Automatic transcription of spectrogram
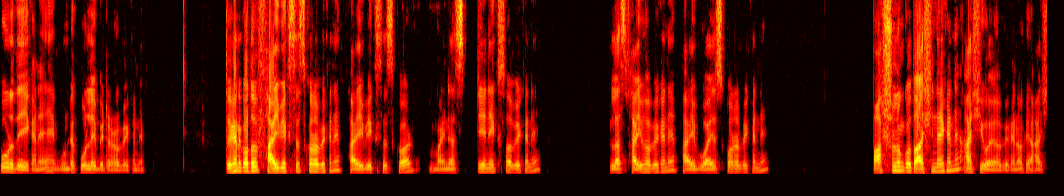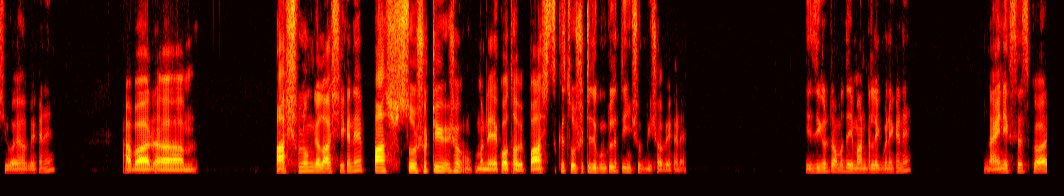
করে দেই এখানে, গুণটা করলেই বেটার হবে এখানে। তো এখানে কত ফাইভ এক্স স্কোয়ার হবে এখানে five x square minus ten x হবে এখানে প্লাস ফাইভ হবে এখানে ফাইভ ওয়াই স্কোয়ার হবে এখানে। পাঁচশো লং কত? আশি না এখানে? আশি ওয়াই হবে এখানে ওকে আশি ওয়াই হবে এখানে। আবার পাঁচশো লং গেল আশি, এখানে পাঁচ চৌষট্টি মানে কত হবে? পাঁচ পাঁচকে চৌষট্টিতে গুণ করলে তিনশো বিশ হবে এখানে। ইজিক্যাল টু আমাদের এই মানটা লিখবেন এখানে। নাইন এক্স স্কোয়ার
